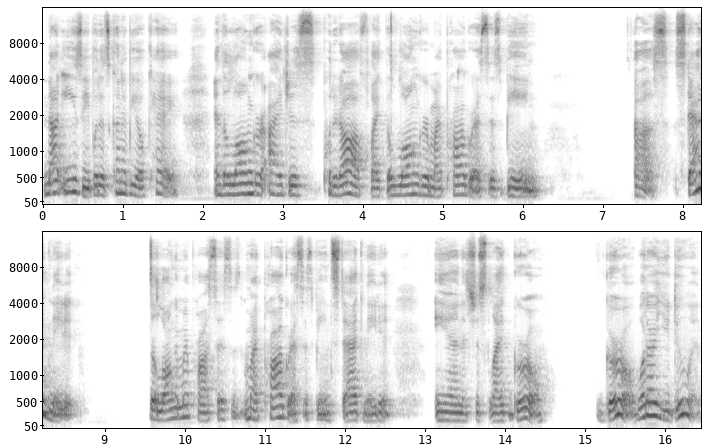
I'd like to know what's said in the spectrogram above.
Not easy, but it's going to be okay. And the longer I just put it off, like the longer my progress is being uh, stagnated, the longer my process is, my progress is being stagnated. And it's just like, girl, girl, what are you doing?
